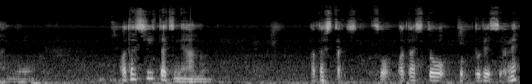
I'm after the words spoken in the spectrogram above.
あの、私たちね、あの、私たち、そう、私と夫ですよね。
